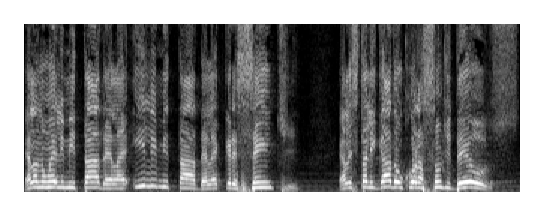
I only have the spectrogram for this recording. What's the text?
Ela não é limitada, ela é ilimitada, ela é crescente. Ela está ligada ao coração de Deus.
